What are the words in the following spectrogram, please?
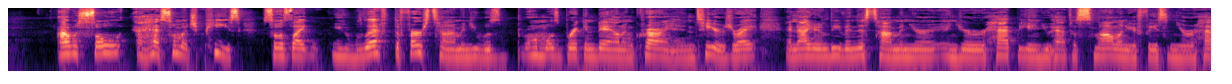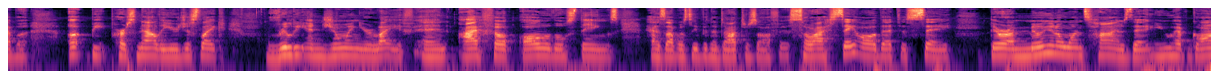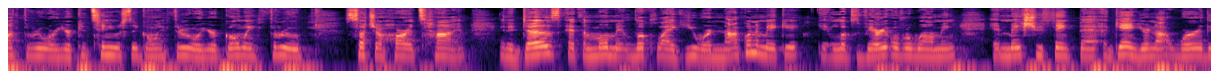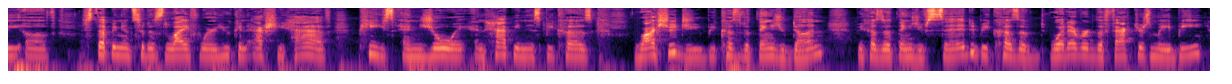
I was so I had so much peace. So it's like you left the first time and you was almost breaking down and crying in tears, right? And now you're leaving this time and you're and you're happy and you have a smile on your face and you have a upbeat personality. You're just like really enjoying your life. And I felt all of those things as I was leaving the doctor's office. So I say all that to say there are a million and one times that you have gone through or you're continuously going through or you're going through such a hard time. And it does at the moment look like you are not going to make it. It looks very overwhelming. It makes you think that, again, you're not worthy of stepping into this life where you can actually have peace and joy and happiness because why should you? Because of the things you've done, because of the things you've said, because of whatever the factors may be.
